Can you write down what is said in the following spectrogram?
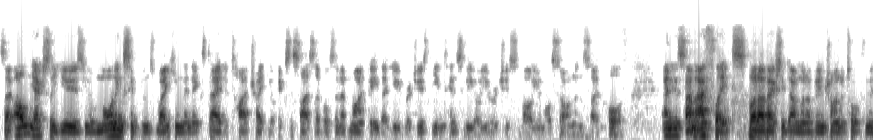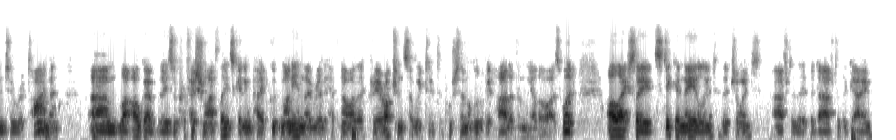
So I'll actually use your morning symptoms waking the next day to titrate your exercise levels. And it might be that you reduce the intensity or you reduce the volume or so on and so forth. And in some athletes, what I've actually done when I've been trying to talk them into retirement, um, like I'll go, these are professional athletes getting paid good money and they really have no other career options. So we tend to push them a little bit harder than we otherwise would. I'll actually stick a needle into the joint after the, the day after the game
